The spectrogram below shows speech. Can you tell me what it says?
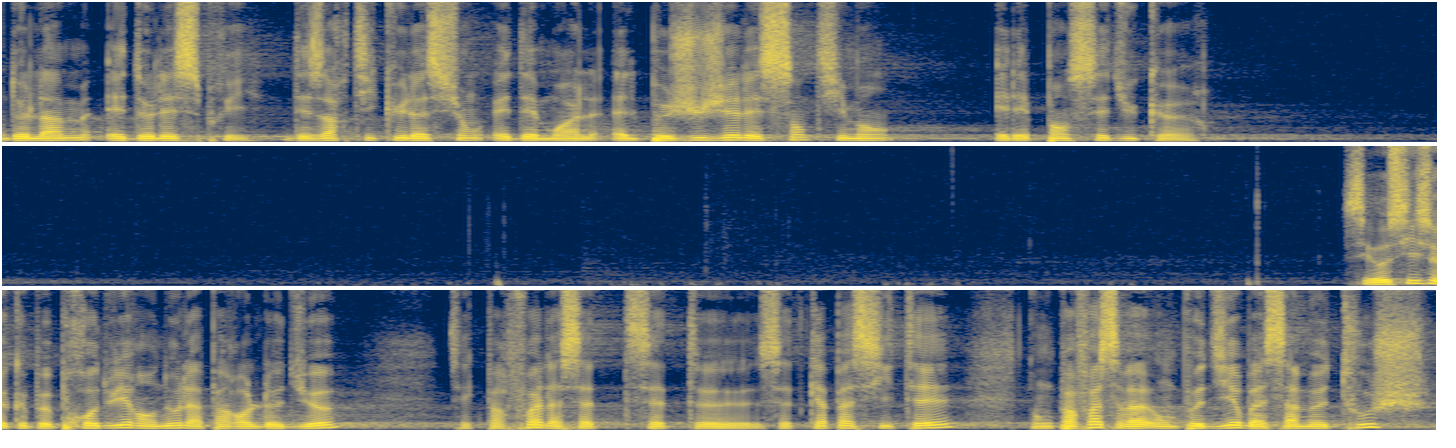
de l'âme et de l'esprit, des articulations et des moelles. Elle peut juger les sentiments et les pensées du cœur. C'est aussi ce que peut produire en nous la parole de Dieu, c'est que parfois elle a cette, cette, capacité. Donc parfois on peut dire bah, ça me touche,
